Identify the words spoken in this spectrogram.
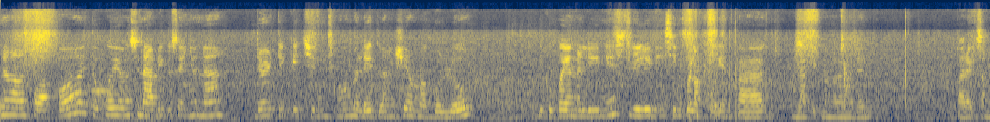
naman po ako. Ito po yung sinabi ko sa inyo na dirty kitchen ko. Maliit lang siya, magulo. Hindi ko pa yan nalinis. Lilinisin ko lang po yan pag malapit ng Ramadan. Para isang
